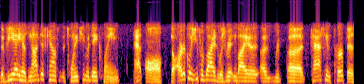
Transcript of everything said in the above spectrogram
The VA has not discounted the 22 a day claim at all. The article you provided was written by a, a, a Task and Purpose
